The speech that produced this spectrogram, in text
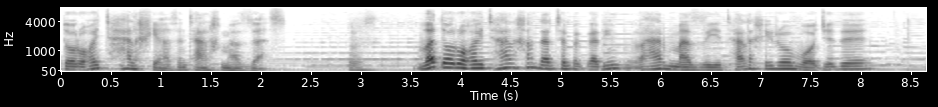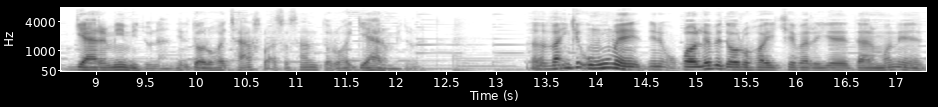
داروهای تلخی هستن تلخ مزه است. درست. و داروهای تلخ هم در طب قدیم هر مزه تلخی رو واجد گرمی می‌دونن یعنی داروهای تلخ رو اساسا داروهای گرم می‌دونن و اینکه عموم یعنی قالب داروهایی که برای درمان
